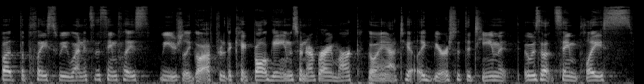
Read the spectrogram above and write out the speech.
But the place we went, it's the same place we usually go after the kickball games whenever I mark going out to get like beers with the team. It, it was that same place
